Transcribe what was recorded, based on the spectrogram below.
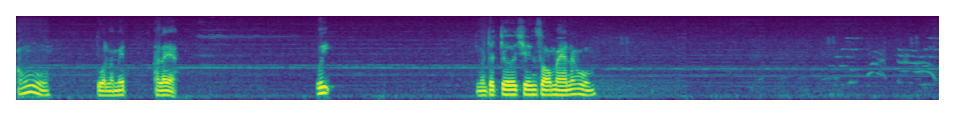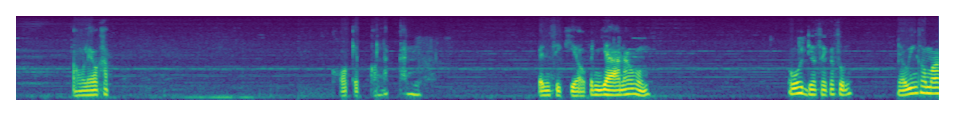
โอ้ตัวละเม็ดอะไรอะอุ้ยมันจะเจอเชนซอว์แมนนะครับผมเอาแล้วครับ ขอเก็บก่อนละกัน เป็นสีเขียวเป็นยานะครับผม โอ้ยเดี๋ยวใส่กระสุนอย่าวิ่งเข้ามา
